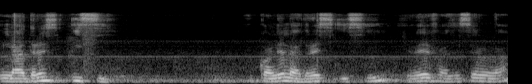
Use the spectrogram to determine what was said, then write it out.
l'adresse ici. Vous collez l'adresse ici. Je vais effacer celle-là.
